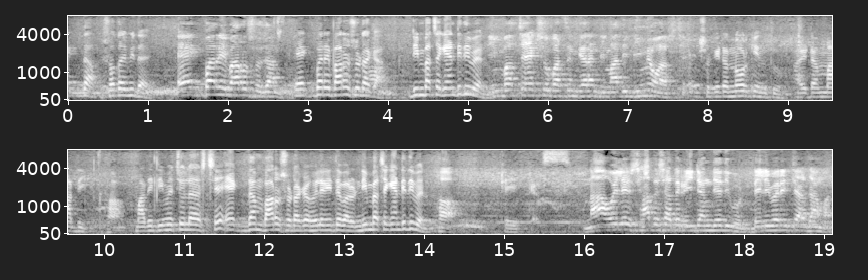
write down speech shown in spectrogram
একদম সদাই বিদায়। একবারে বারোশো জান একবারে বারোশো টাকা। ডিম বাচ্চা গ্যারান্টি দিবেন? ডিম বাচ্চা একশো পার্সেন্ট গ্যারান্টি মাদি ডিমেও আসছে। দর্শক এটা নর কিন্তু আর এটা মাদি। হ্যাঁ। মাদি ডিমে চলে আসছে একদম বারোশো টাকা হলে নিতে পারবেন। ডিম বাচ্চা গ্যারান্টি দিবেন? হ্যাঁ। ঠিক আছে। না হইলে সাথে সাথে রিটার্ন দিয়ে দিব ডেলিভারি চার্জ আমার।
